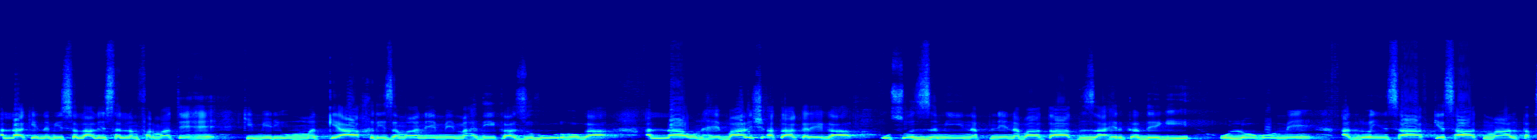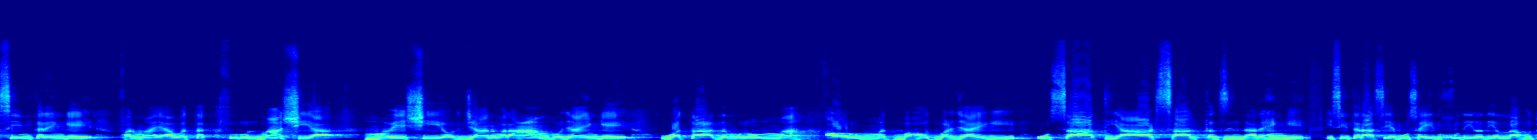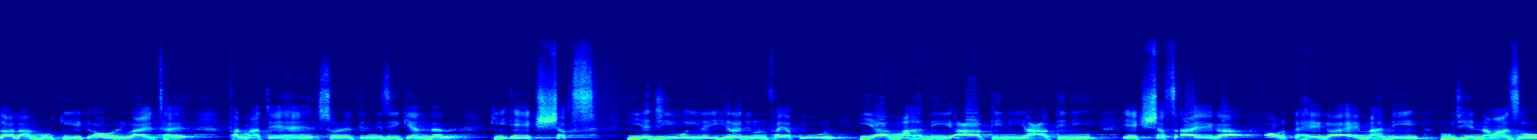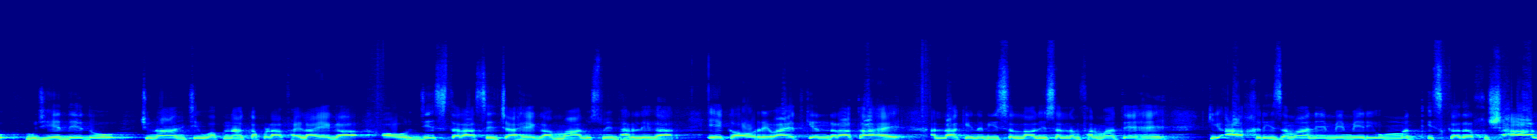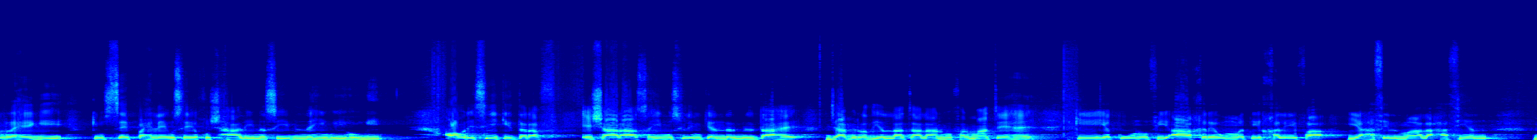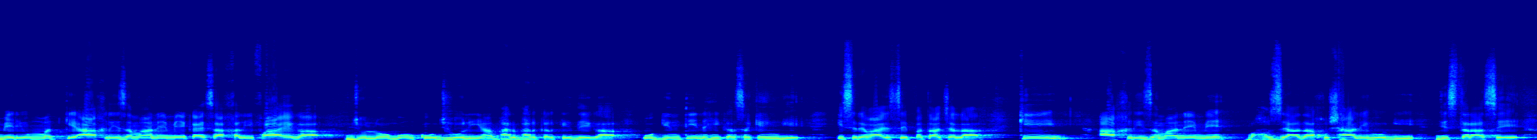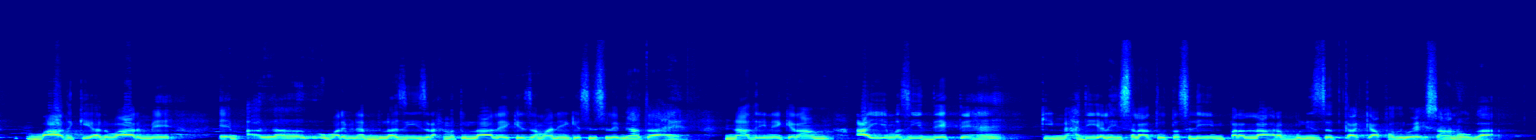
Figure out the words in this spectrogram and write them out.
اللہ کے نبی صلی اللہ علیہ وسلم فرماتے ہیں کہ میری امت کے آخری زمانے میں مہدی کا ظہور ہوگا، اللہ انہیں بارش عطا کرے گا، اس وقت زمین اپنے نباتات ظاہر کر دے گی وہ لوگوں میں عدل و انصاف کے ساتھ مال تقسیم کریں گے۔ فرمایا و تکثر الماشیہ مویشی اور جانور عام ہو جائیں گے۔ و تعظم الامہ اور امت بہت بڑھ جائے گی، وہ سات یا آٹھ سال تک زندہ رہیں گے۔ اسی طرح سے ابو سعید خودی رضی اللہ تعالیٰ عنہ کی ایک اور روایت ہے۔ فرماتے ہیں سنن ترمیزی کے اندر کہ ایک شخص یجیو الیہ رجل فیقول، یا مہدی آتنی آتنی، ایک شخص آئے گا اور کہے گا، اے مہدی، مجھے نوازو، مجھے دے دو، چنانچہ وہ اپنا کپڑا پھیلائے گا اور جس طرح سے چاہے گا مال اس میں بھر لے گا۔ ایک اور روایت کے اندر آتا ہے، اللہ کے نبی صلی اللہ علیہ وسلم فرماتے ہیں کہ آخری زمانے میں میری امت اس قدر خوشحال رہے گی کہ اس سے پہلے اسے خوشحالی نصیب نہیں ہوئی ہوگی۔ اور اسی کی طرف اشارہ صحیح مسلم کے اندر ملتا ہے۔ جابر رضی اللہ تعالیٰ عنہ فرماتے ہیں کہ یکون فی آخر امتی خلیفہ یحفل مال حفین میری امت کے آخری زمانے میں ایک ایسا خلیفہ آئے گا جو لوگوں کو جھولیاں بھر بھر کر کے دے گا، وہ گنتی نہیں کر سکیں گے۔ اس روایت سے پتہ چلا کہ آخری زمانے میں بہت زیادہ خوشحالی ہوگی، جس طرح سے بعد کے ادوار میں عمر بن عبدالعزیز رحمۃ اللہ علیہ کے زمانے کے سلسلے میں آتا ہے۔ ناظرین کرام، آئیے مزید دیکھتے ہیں کہ مہدی علیہ السلاۃ و تسلیم پر اللہ رب العزت کا کیا فضل و احسان ہوگا۔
